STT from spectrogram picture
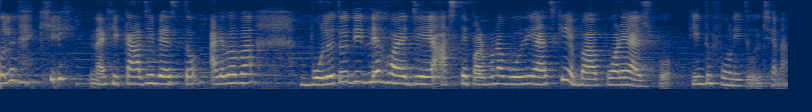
বলে নাকি নাকি কাজে ব্যস্ত। আরে বাবা, বলে তো দিলে হয় যে আসতে পারব না বৌদি আজকে বা পরে আসব, কিন্তু ফোনই তুলছে না।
